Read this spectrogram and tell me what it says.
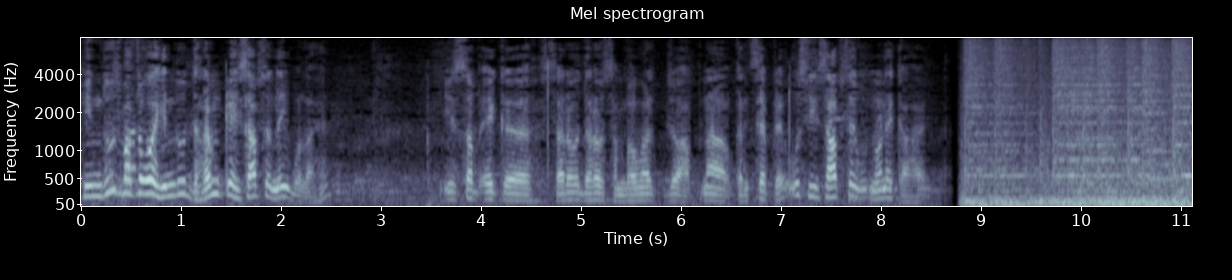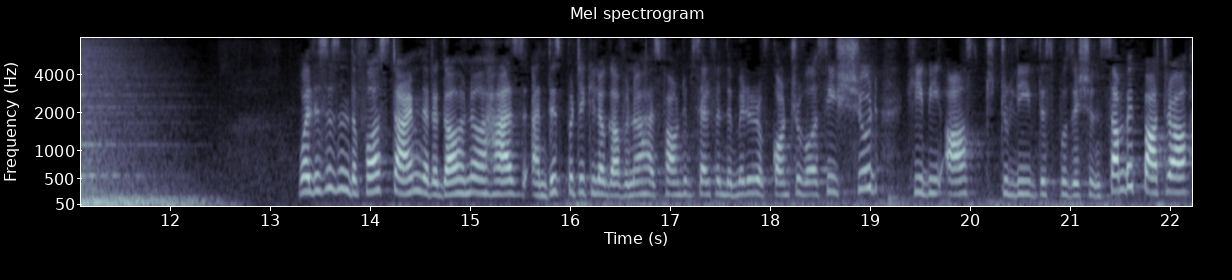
Hindus मतलब वो हिंदू धर्म के हिसाब से नहीं बोला है ये सब एक सर्वधर्म संभव जो अपना कंसेप्ट है उस हिसाब से उन्होंने कहा है Well, this isn't the first time that a governor has, and this particular governor has found himself in the middle of controversy should he be asked to leave this position. Sambit Patra,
